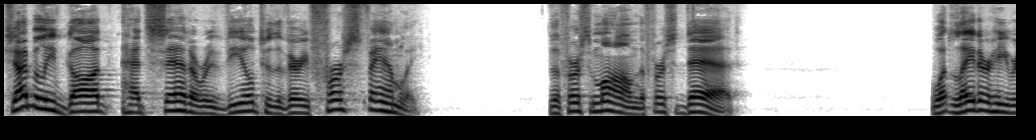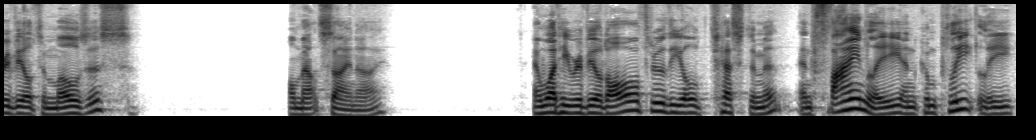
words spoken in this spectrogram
See, I believe God had said or revealed to the very first family, the first mom, the first dad, what later he revealed to Moses on Mount Sinai, and what he revealed all through the Old Testament, and finally and completely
